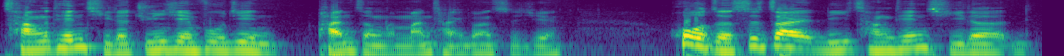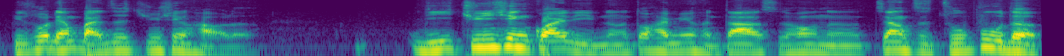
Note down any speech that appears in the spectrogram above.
长天期的均线附近盘整了蛮长一段时间，或者是在离长天期的，比如说两百日均线好了。离均线乖离呢都还没有很大的时候呢，这样子逐步的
